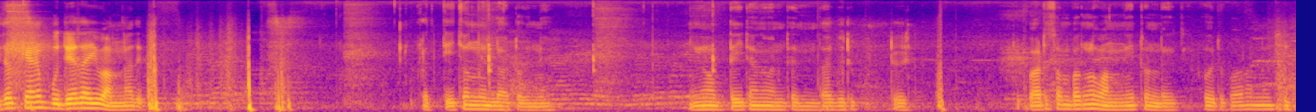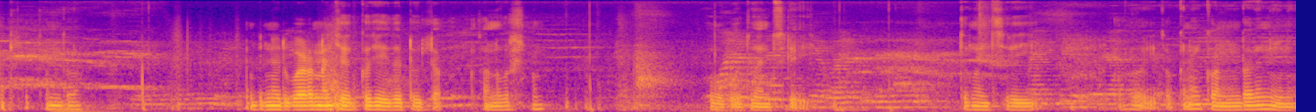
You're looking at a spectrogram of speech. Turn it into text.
ഇതൊക്കെയാണ് പുതിയതായി വന്നത്. പ്രത്യേകിച്ചൊന്നുമില്ല കേട്ടോ പിന്നെ. ന്യൂ അപ്ഡേറ്റ് ആണെന്ന് പറഞ്ഞിട്ട് എന്താ ഇവർ ഒരുപാട് സംഭവങ്ങൾ വന്നിട്ടുണ്ട്. ഒരുപാടൊന്നും ശരിക്കും എന്താ? പിന്നെ ഒരുപാടെണ്ണം ചെക്ക് ചെയ്തിട്ടില്ല. അതാണ് പ്രശ്നം. ഓ ഇത് മനസ്സിലായി. ഇത് മനസ്സിലായി. ഇതൊക്കെ ഞാൻ കണ്ടത് തന്നെയാണ്.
